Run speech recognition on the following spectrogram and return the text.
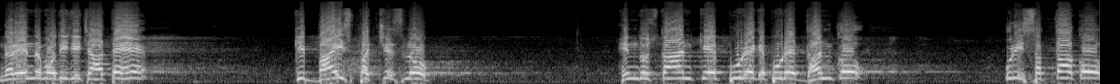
नरेंद्र मोदी जी चाहते हैं कि 22-25 लोग हिंदुस्तान के पूरे के पूरे धन को, पूरी सत्ता को,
